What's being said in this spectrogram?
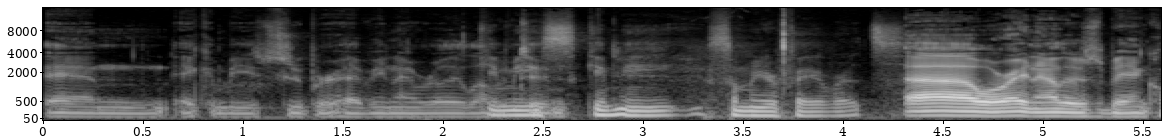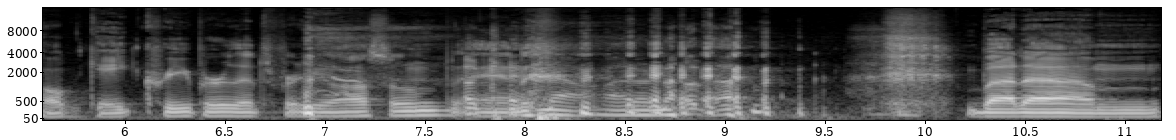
and it can be super heavy, and I really love Give it me too. give me some of your favorites. Uh, well, right now there's a band called Gatecreeper that's pretty awesome. Okay, and- no, I don't know them. but um,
